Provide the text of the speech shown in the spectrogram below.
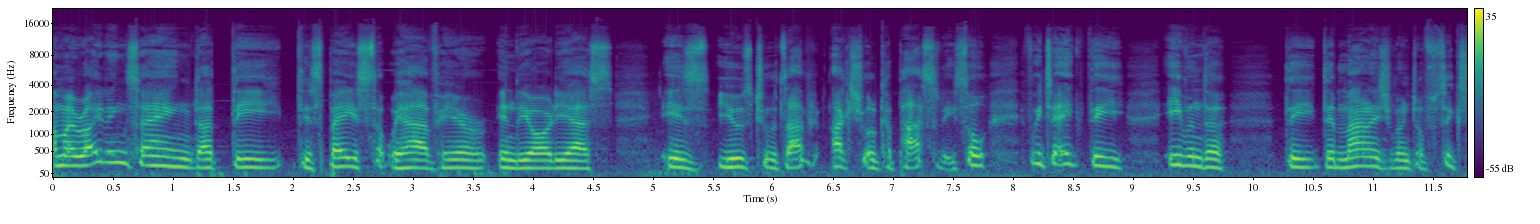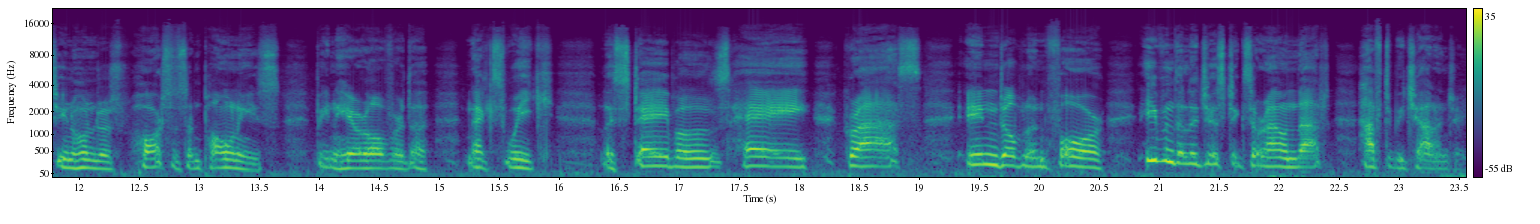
Am I right in saying that the the space that we have here in the RDS is used to its actual capacity? So if we take the even the the, the management of 1,600 horses and ponies being here over the next week. The stables, hay, grass in Dublin 4, even the logistics around that have to be challenging.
